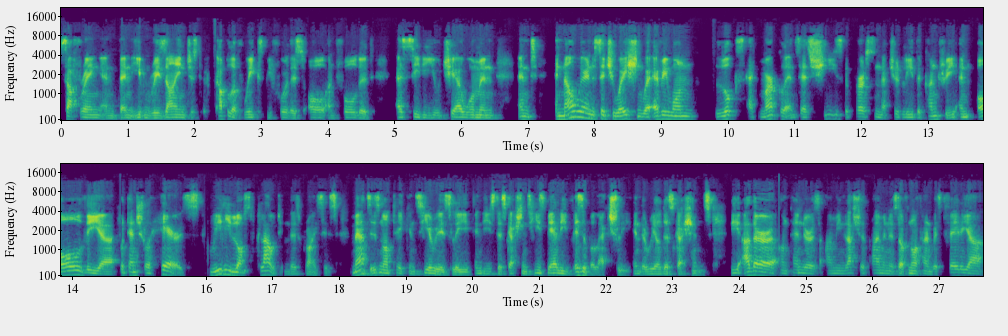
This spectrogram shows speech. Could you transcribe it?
suffering and then even resigned just a couple of weeks before this all unfolded as CDU chairwoman. And and now we're in a situation where everyone looks at Merkel and says she's the person that should lead the country, and all the uh, potential heirs really lost clout in this crisis. Merz is not taken seriously in these discussions. He's barely visible, actually, in the real discussions. The other contenders, Armin Laschet, Prime Minister of North Rhine-Westphalia,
